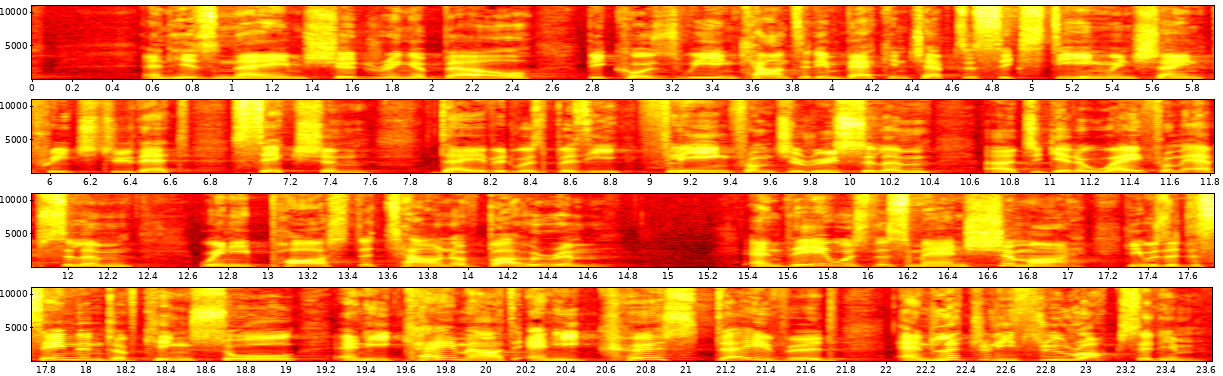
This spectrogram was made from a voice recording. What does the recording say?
And his name should ring a bell because we encountered him back in chapter 16 when Shane preached through that section. David was busy fleeing from Jerusalem uh, to get away from Absalom when he passed the town of Bahurim. And there was this man Shimei. He was a descendant of King Saul, and he came out and he cursed David and literally threw rocks at him.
